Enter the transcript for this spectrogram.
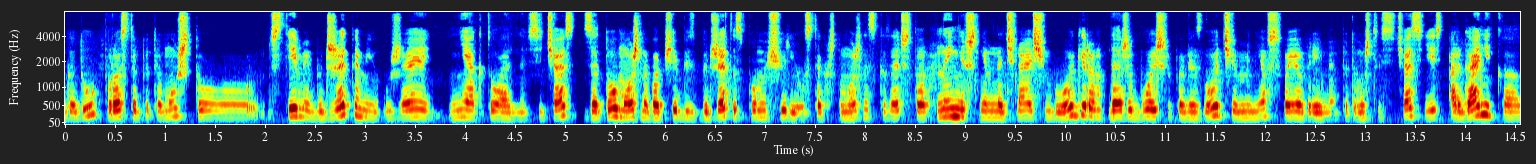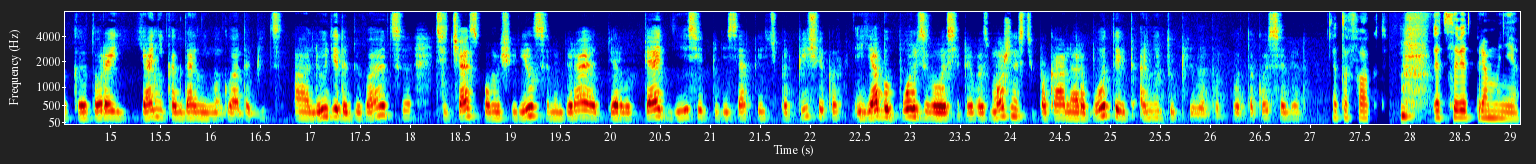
году, просто потому что с теми бюджетами уже не актуально сейчас. Зато можно вообще без бюджета с помощью Reels. Так что можно сказать, что нынешним начинающим блогерам даже больше повезло, чем мне в свое время, потому что сейчас есть органика, которой я никогда не могла добиться. А люди добиваются сейчас с помощью и набирают первых 5, 10, 50 тысяч подписчиков. И я бы пользовалась этой возможностью, пока она работает, а не тупила бы. Вот такой совет. Это факт. Это совет прям мне.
